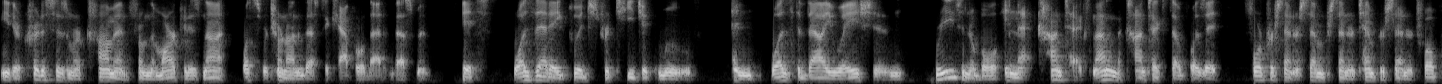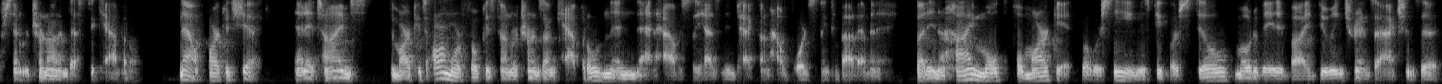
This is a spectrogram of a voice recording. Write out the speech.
either criticism or comment from the market is not what's the return on invested capital of that investment. It's was that a good strategic move? And was the valuation reasonable in that context, not in the context of was it 4% or 7% or 10% or 12% return on invested capital. Now, markets shift. And at times, the markets are more focused on returns on capital. And then that obviously has an impact on how boards think about M&A. But in a high multiple market, what we're seeing is people are still motivated by doing transactions that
